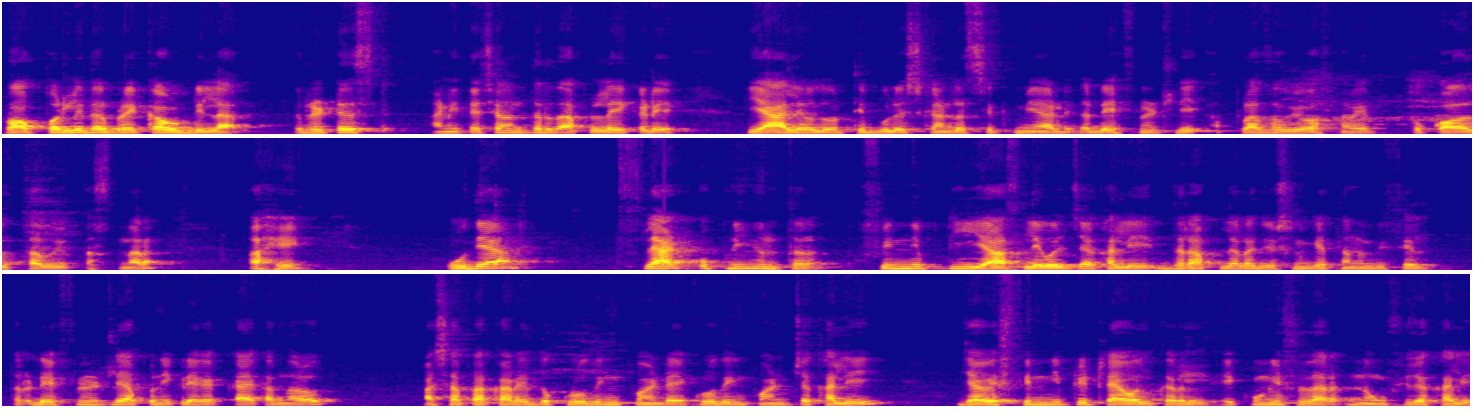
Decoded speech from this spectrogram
प्रॉपरली जर ब्रेकआउट दिला रिटेस्ट आणि त्याच्यानंतर जर आपल्याला इकडे या लेवलवरती बुलिश कॅन्डलस्टिक मिळाली तर डेफिनेटली आपला जो व्यू असणार आहे तो कॉलचा व्यू असणार आहे. उद्या फ्लॅट ओपनिंग नंतर फिन निफ्टी याच लेवलच्या खाली जर आपल्याला रजिस्ट्रेशन घेताना दिसेल तर डेफिनेटली आपण इकडे काय करणार आहोत? अशा प्रकारे जो क्लोजिंग पॉईंट आहे क्लोदिंग पॉईंटच्या खाली ज्यावेळेस फिन निफ्टी ट्रॅव्हल करेल एकोणीस हजार नऊशेच्या खाली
